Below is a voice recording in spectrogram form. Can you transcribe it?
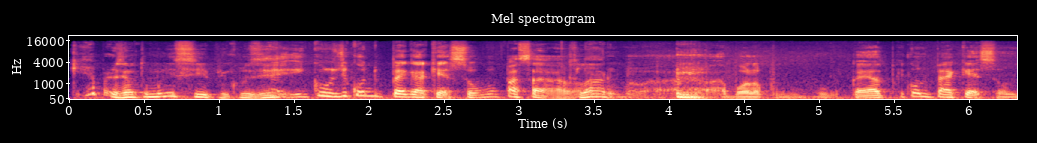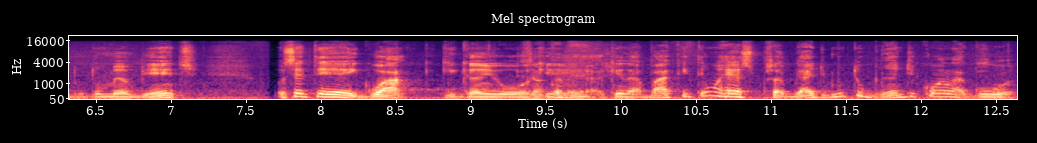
que representam o município, inclusive. É, inclusive, quando pega a questão, vou passar Claro. a, a bola para o Caiado, porque quando pega a questão do, do meio ambiente, você tem a Iguá, que ganhou aqui, Exatamente. aqui na Barra, que tem uma responsabilidade muito grande com a Lagoa.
